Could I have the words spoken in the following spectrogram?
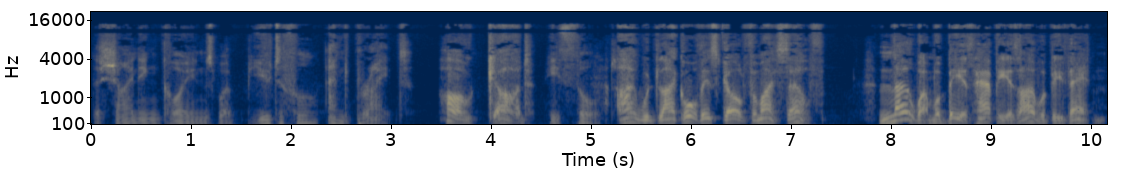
The shining coins were beautiful and bright. Oh, God, he thought. I would like all this gold for myself. No one would be as happy as I would be then.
